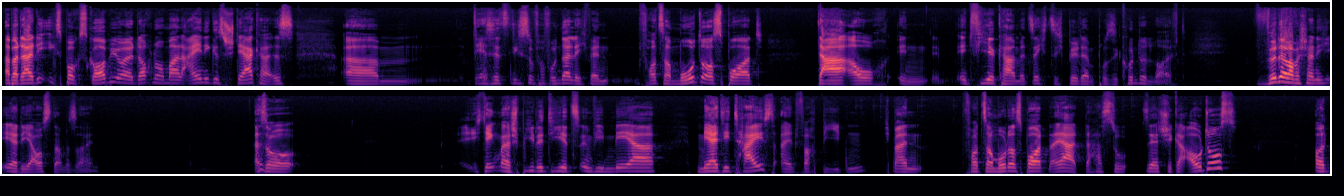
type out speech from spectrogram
Aber da die Xbox Scorpio ja doch nochmal einiges stärker ist, ähm, wäre es jetzt nicht so verwunderlich, wenn Forza Motorsport da auch in, in 4K mit 60 Bildern pro Sekunde läuft. Würde aber wahrscheinlich eher die Ausnahme sein. Also, ich denke mal, Spiele, die jetzt irgendwie mehr, mehr Details einfach bieten. Ich meine, Forza Motorsport, naja, da hast du sehr schicke Autos und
